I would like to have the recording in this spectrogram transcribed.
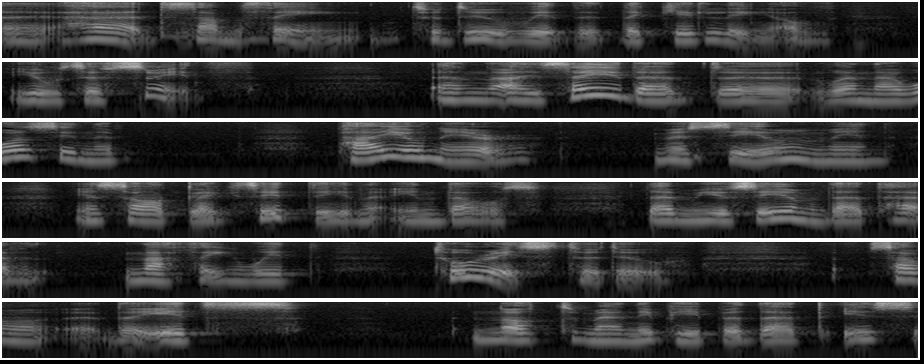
uh, had something to do with the, killing of Joseph Smith and I say that uh, when I was in a pioneer museum in, in Salt Lake City, in, in those the museum that have nothing with tourists to do. Some it's not many people that is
